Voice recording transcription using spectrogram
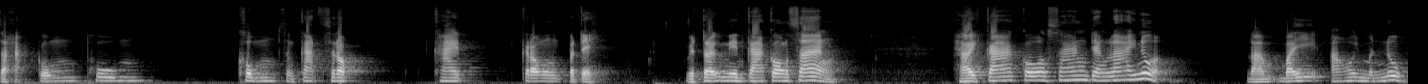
សហគមន៍ភូមិឃុំសង្កាត់ស្រុកខេត្តក្រុងប្រទេសវាត្រូវមានការកសាង ហើយការកសាងទាំងឡាយនោះដើម្បីឲ្យមនុស្ស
